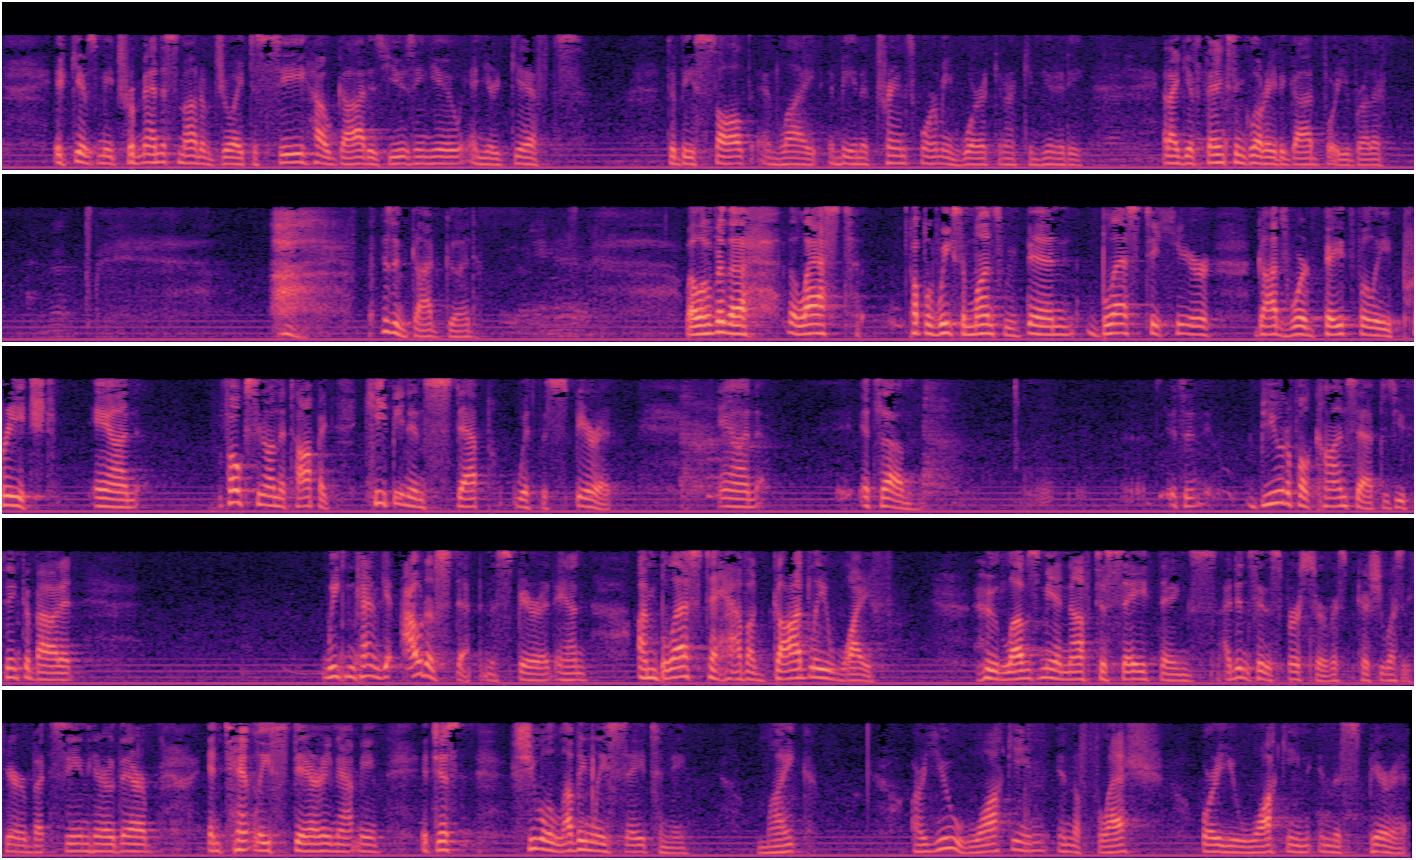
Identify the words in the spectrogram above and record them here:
it gives me tremendous amount of joy to see how God is using you and your gifts to be salt and light and be in a transforming work in our community. And I give thanks and glory to God for you, brother. Isn't God good? Well, over the, the last couple of weeks and months, we've been blessed to hear God's Word faithfully preached and focusing on the topic, keeping in step with the Spirit. And it's a, it's a beautiful concept as you think about it. We can kind of get out of step in the Spirit and I'm blessed to have a godly wife who loves me enough to say things. I didn't say this first service because she wasn't here, but seeing her there intently staring at me, it just, she will lovingly say to me, Mike, are you walking in the flesh or are you walking in the spirit?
